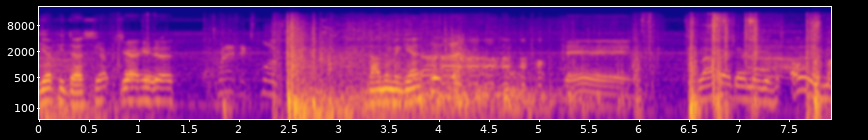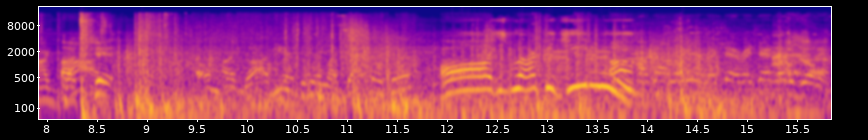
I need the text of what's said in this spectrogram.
Yep, he does. Yep. yeah, he so- does. Plant explosive. Downed him again. Dang. Laugh at that nigga. Oh my oh, god. Oh shit. Oh my god. You have to hit him like that, don't? Oh, this will RPG to me. Oh my god, right here, right there, right there, another building.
